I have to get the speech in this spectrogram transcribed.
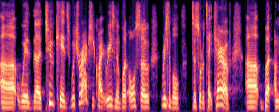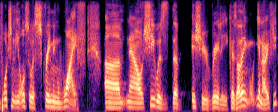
uh, with uh, two kids, which were actually quite reasonable, but also reasonable to sort of take care of. Uh, but unfortunately, also a screaming wife. Um, now she was the issue really because i think you know if you're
